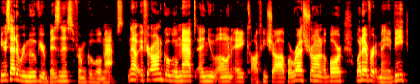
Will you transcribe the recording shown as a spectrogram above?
Here's how to remove your business from Google Maps. Now, if you're on Google Maps and you own a coffee shop, a restaurant, a bar, whatever it may be,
